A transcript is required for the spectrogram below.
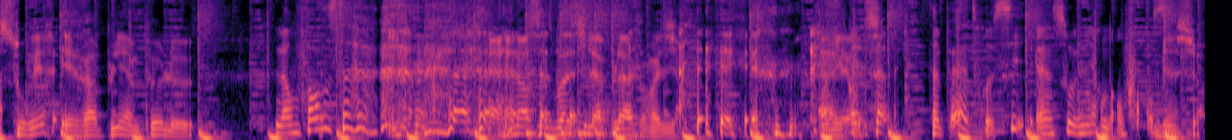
sourire et rappeler un peu le. L'enfance, non, cette fois-ci la plage, on va dire. On écoute. ça, ça peut être aussi un souvenir d'enfance. Bien sûr.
